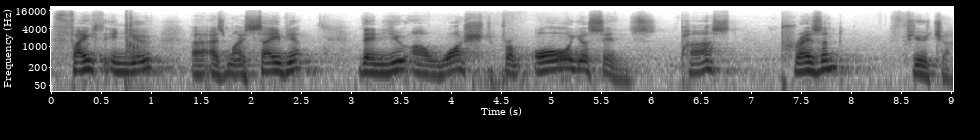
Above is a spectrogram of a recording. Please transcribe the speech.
faith in you uh, as my Savior. Then you are washed from all your sins, past, present, future.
